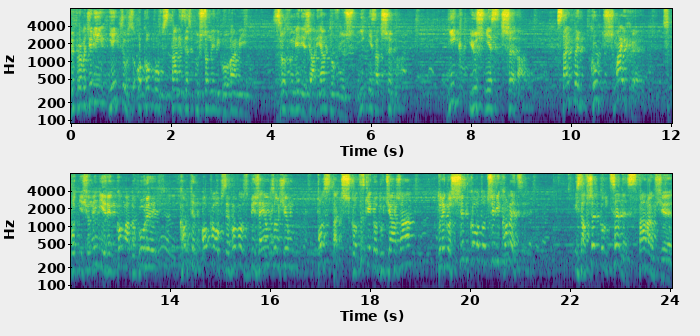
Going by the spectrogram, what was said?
wyprowadzili jeńców z okopów, stali ze spuszczonymi głowami. Zrozumieli, że aliantów już nikt nie zatrzyma. Nikt już nie strzelał. Snajper Kurt Schmeichel z podniesionymi rękoma do góry, kątem oka obserwował zbliżającą się postać szkockiego dudziarza, którego szybko otoczyli koledzy. I za wszelką cenę starał się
